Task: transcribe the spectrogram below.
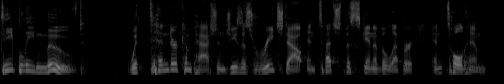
deeply moved with tender compassion, Jesus reached out and touched the skin of the leper and told him,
